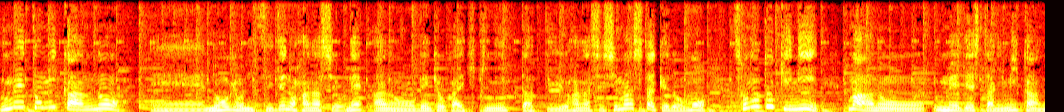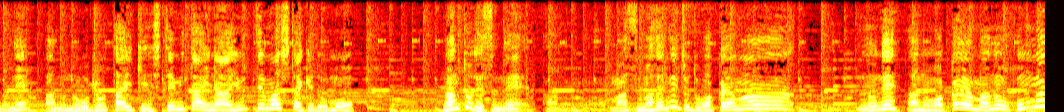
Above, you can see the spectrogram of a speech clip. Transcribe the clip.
梅とみかんの、えー農業についての話をね、あの勉強会聞きに行ったっていう話しましたけども、その時に、まあ、あの梅でしたりみかんのね、あの農業体験してみたいな言ってましたけども、なんとですね、あのまあ、すいませんね、ちょっと和歌山のね、あの、和歌山の、ほんま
